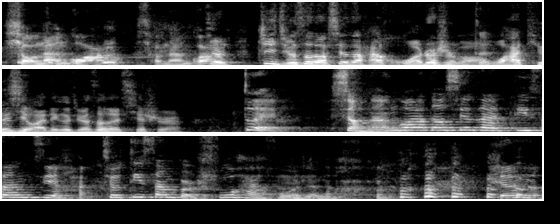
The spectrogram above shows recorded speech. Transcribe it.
小南瓜，小南瓜，就是这角色到现在还活着是吗？我还挺喜欢这个角色的，其实。对，小南瓜到现在第三季还就第三本书还活着呢。天哪！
